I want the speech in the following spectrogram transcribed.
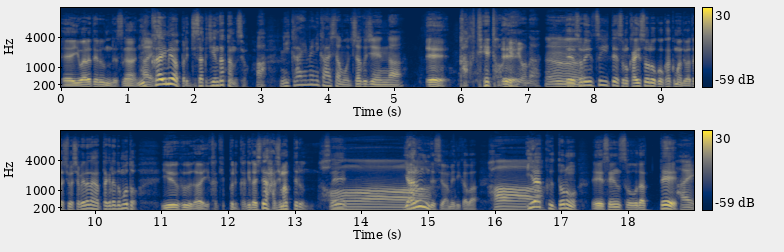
えー、言われてるんですが2回目はやっぱり自作自演だったんですよ。あ2回目に関してはもう自作自演が。ええ確定というような。ええ、で、それについて、その回想録を書くまで私は喋らなかったけれども、というふうな書き書き出しで始まってるんですね。やるんですよ、アメリカは。はイラクとの、えー、戦争だって、はい、え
